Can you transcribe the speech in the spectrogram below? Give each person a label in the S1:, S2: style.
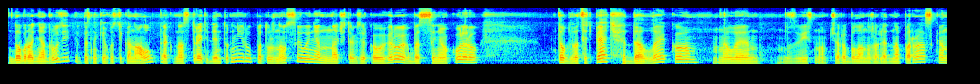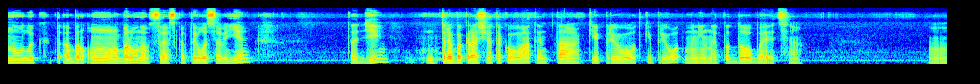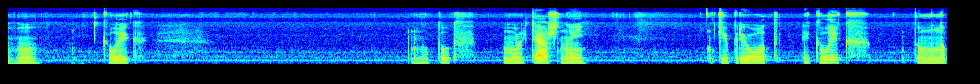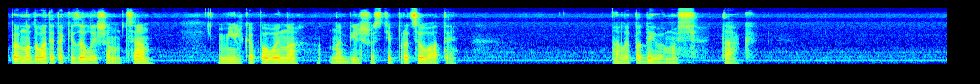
S1: Доброго дня, друзі, підписники гості каналу. Так, у нас третій день турніру, потужне усилення на чотирьохзіркових героях без синього кольору. Топ-25 далеко. Але, звісно, вчора була, на жаль, одна поразка, нулик. Та обор... О, оборона все скотилося в Є. Тоді треба краще атакувати. Так, Кіпріот. Кіпріот мені не подобається. Угу. Клик. Ну тут мультяшний кіпріот і клик. Тому, напевно, давайте так і залишимо. Ця мілька повинна на більшості працювати. Але подивимось. Так.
